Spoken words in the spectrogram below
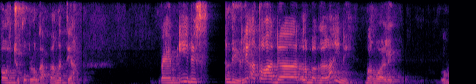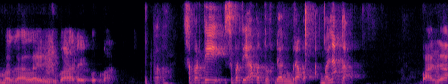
Oh, cukup lengkap banget ya. PMI di sendiri atau ada lembaga lain nih, Bang Wali? Lembaga lain juga ada ikut, Mbak. Seperti seperti apa tuh dan berapa banyak nggak? Banyak,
